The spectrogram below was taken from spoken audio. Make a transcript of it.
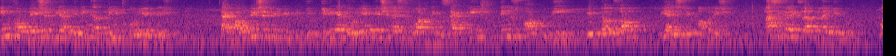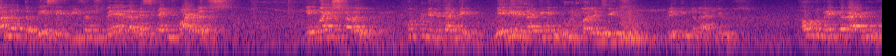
In foundation, we are giving a brief orientation. That foundation will be giving an orientation as to what exactly things ought to be in terms of realistic operation. Classical example I give you. One of the basic reasons where a resident falters, invites trouble, put to difficulty, may be resulting in huge violence is breaking the bad news. How to break the bad news?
